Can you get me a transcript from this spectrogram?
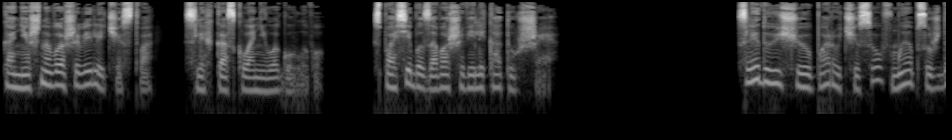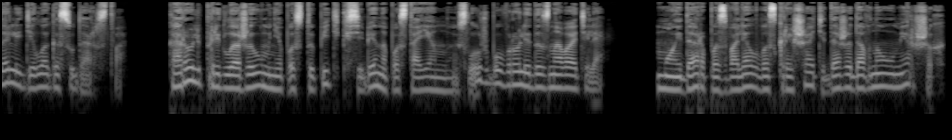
«Конечно, Ваше Величество», — слегка склонила голову. «Спасибо за ваше великодушие». Следующую пару часов мы обсуждали дела государства. Король предложил мне поступить к себе на постоянную службу в роли дознавателя. Мой дар позволял воскрешать даже давно умерших,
